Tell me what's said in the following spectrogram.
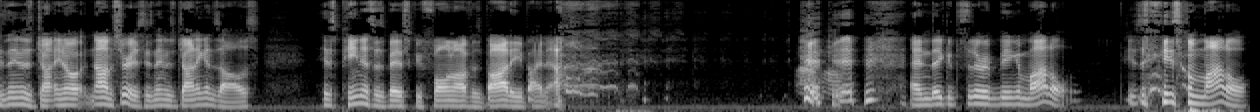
His name is John. You know, no, I'm serious. His name is Johnny Gonzalez. His penis is basically fallen off his body by now. Uh-huh. and they consider him being a model. He's he's a model.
